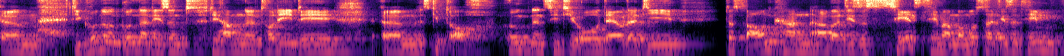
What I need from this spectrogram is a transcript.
ähm, die Gründer und Gründer, die sind, die haben eine tolle Idee. Ähm, es gibt auch irgendeinen CTO, der oder die das bauen kann, aber dieses Sales-Thema, man muss halt diese Themen,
